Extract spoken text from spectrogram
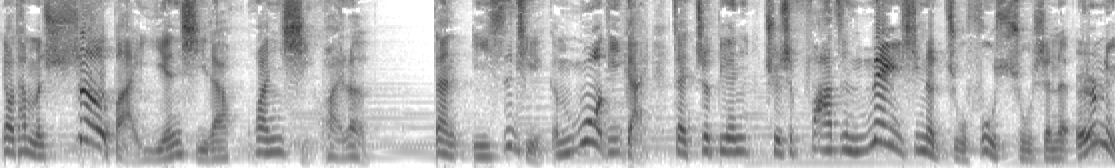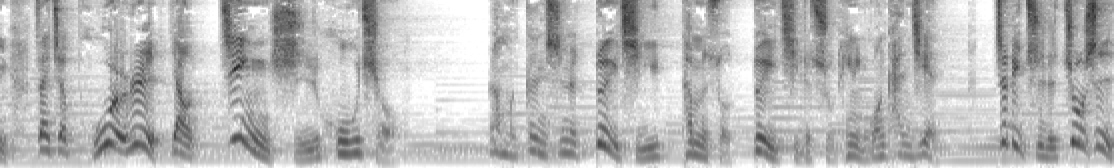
要他们设摆筵席来欢喜快乐，但以斯帖跟莫迪改在这边却是发自内心的嘱咐属神的儿女，在这普尔日要禁食呼求，让我们更深的对齐他们所对齐的属天灵光，看见。这里指的就是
